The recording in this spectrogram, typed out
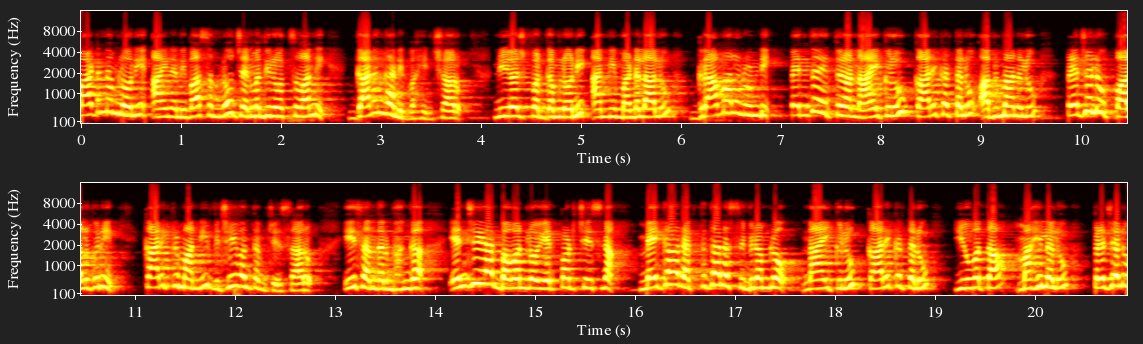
పట్టణంలోని ఆయన నివాసంలో జన్మదినోత్సవాన్ని ఘనంగా నిర్వహించారు. నియోజకవర్గంలోని అన్ని మండలాలు గ్రామాల నుండి పెద్ద ఎత్తున నాయకులు కార్యకర్తలు అభిమానులు ప్రజలు పాల్గొని కార్యక్రమాన్ని విజయవంతం చేశారు. ఈ సందర్భంగా ఎన్జీఆర్ భవన్లో ఏర్పాటు చేసిన మెగా రక్తదాన శిబిరంలో నాయకులు కార్యకర్తలు యువత మహిళలు ప్రజలు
